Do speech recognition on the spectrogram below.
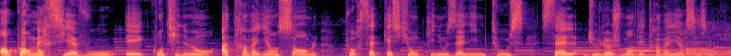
Encore merci à vous et continuons à travailler ensemble pour cette question qui nous anime tous, celle du logement des travailleurs saisonniers.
